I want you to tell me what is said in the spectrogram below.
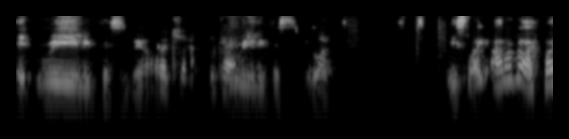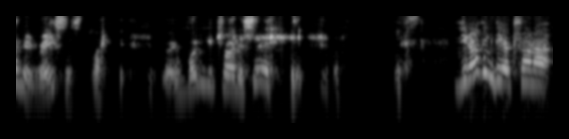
it really pisses me off. gotcha. It Okay. really pisses me like. It's like I don't know. I find it racist. Like, like what are you trying to say? Do you not think they are trying to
